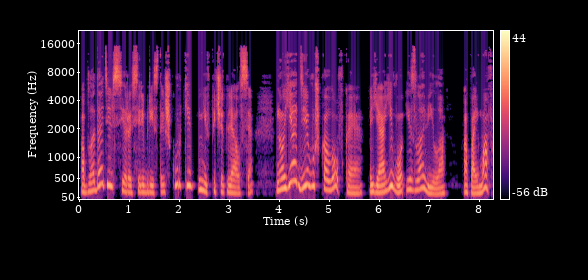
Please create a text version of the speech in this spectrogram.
Обладатель серо-серебристой шкурки не впечатлялся. Но я девушка ловкая, я его изловила. А поймав,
